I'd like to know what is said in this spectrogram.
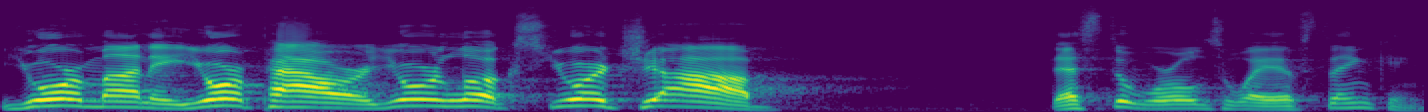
your money, your power, your looks, your job. That's the world's way of thinking.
